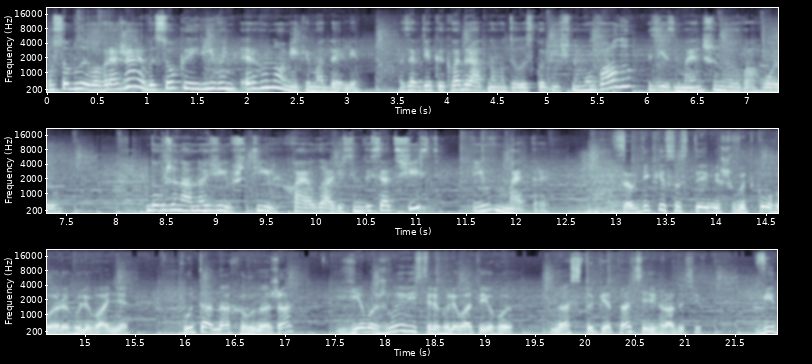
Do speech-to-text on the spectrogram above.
Особливо вражає високий рівень ергономіки моделі завдяки квадратному телескопічному валу зі зменшеною вагою. Довжина ножів штіль Хайла 86 пів метри. Завдяки системі швидкого регулювання кута нахилу ножа є можливість регулювати його на 115 градусів від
